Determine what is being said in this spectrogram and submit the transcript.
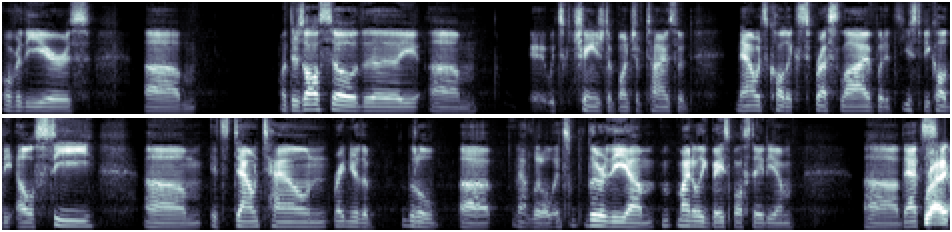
over the years. Um, but there's also the um, it's changed a bunch of times, but now it's called Express Live, but it used to be called the LC. Um, it's downtown, right near the little, uh, not little, it's literally the um, minor league baseball stadium. Uh, that's right.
